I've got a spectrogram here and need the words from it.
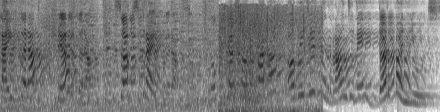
लाईक करा शेअर करा सबस्क्राईब करा. मुख्य संपादक अभिजित रांजणे दर्पण न्यूज.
